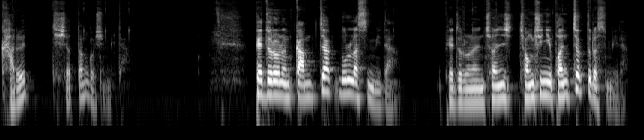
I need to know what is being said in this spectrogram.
가르치셨던 것입니다. 베드로는 깜짝 놀랐습니다. 베드로는 정신이 번쩍 들었습니다.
